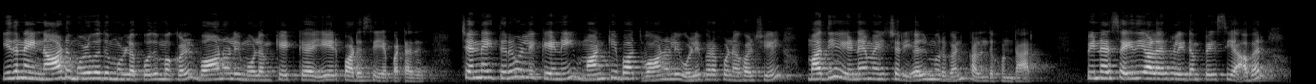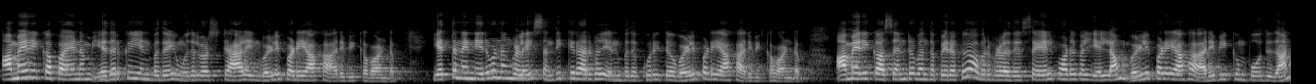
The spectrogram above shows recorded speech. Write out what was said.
இதனை நாடு முழுவதும் உள்ள பொதுமக்கள் வானொலி மூலம் கேட்க ஏற்பாடு செய்யப்பட்டது. சென்னை திருவள்ளிக்கேணி மான் கி பாத் வானொலி ஒலிபரப்பு நிகழ்ச்சியில் மத்திய இணையமைச்சர் எல் முருகன் கலந்து கொண்டார். பின்னர் செய்தியாளர்களிடம் பேசிய அவர் அமெரிக்க பயணம் எதற்கு என்பதை முதல்வர் ஸ்டாலின் வெளிப்படையாக அறிவிக்க வேண்டும். எத்தனை நிறுவனங்களை சந்திக்கிறார்கள் என்பது குறித்து வெளிப்படையாக அறிவிக்க வேண்டும். அமெரிக்கா சென்று வந்த பிறகு அவர்களது செயல்பாடுகள் எல்லாம் வெளிப்படையாக அறிவிக்கும் போதுதான்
